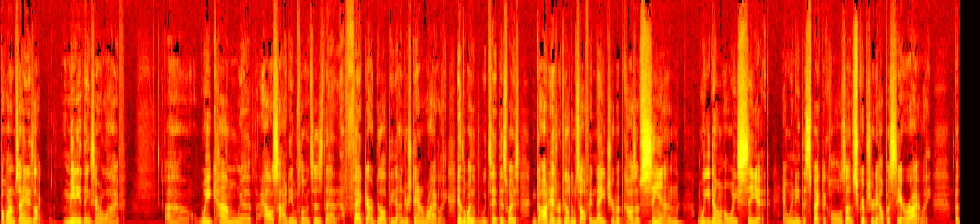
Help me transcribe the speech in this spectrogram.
But what I'm saying is, like many things in our life, uh, we come with outside influences that affect our ability to understand rightly. And the way we'd say it this way is God has revealed himself in nature, but because of sin, we don't always see it and we need the spectacles of Scripture to help us see it rightly. But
